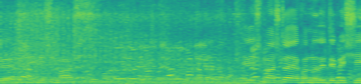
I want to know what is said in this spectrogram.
আছে ইলিশ মাছ। ইলিশ মাছটা এখন নদীতে বেশি।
